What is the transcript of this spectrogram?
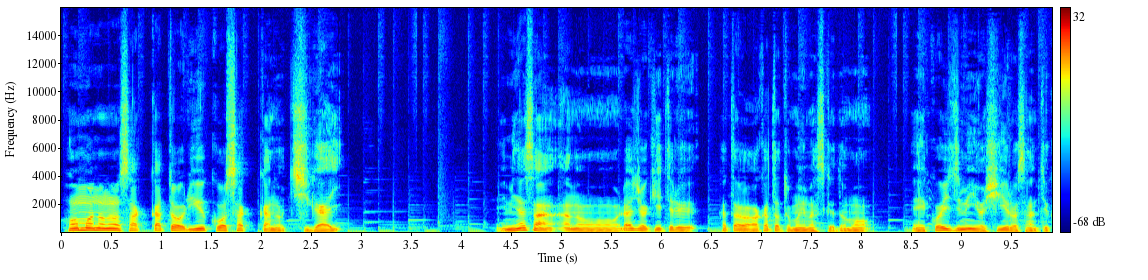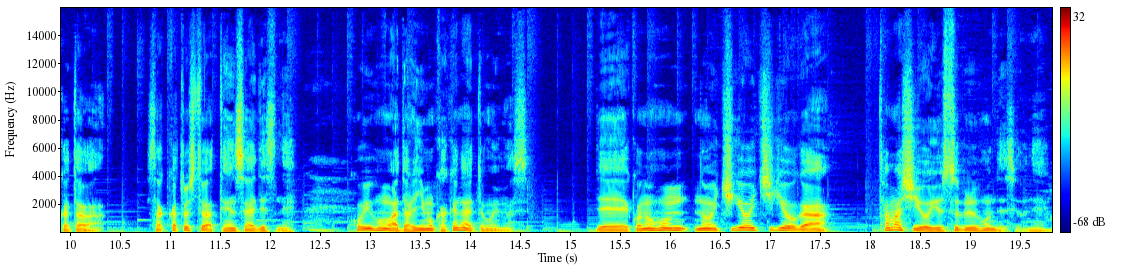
本物の作家と流行作家の違い。え皆さん、あのラジオ聞いてる方は分かったと思いますけども、えー小泉義弘さんという方は、作家としては天才ですね。こういう本は誰にも書けないと思います。で、この本の一行一行が、魂を揺すぶる本ですよね。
